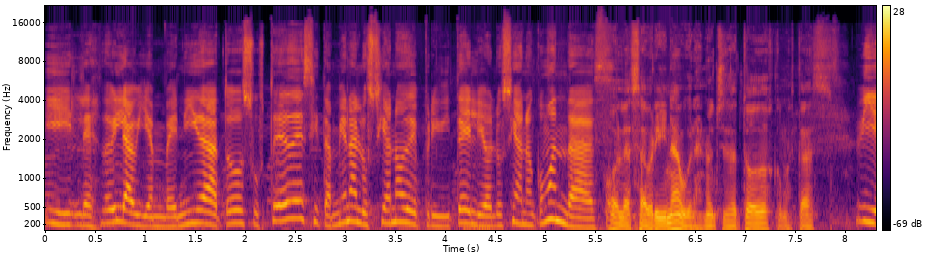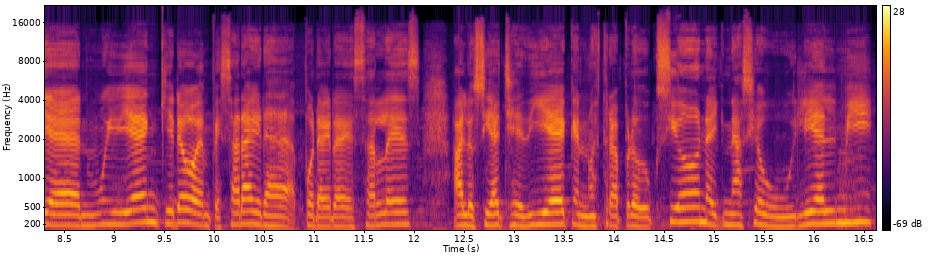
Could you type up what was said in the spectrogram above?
y les doy la bienvenida a todos ustedes y también a Luciano de Privitelio. Luciano, ¿cómo andas? Hola Sabrina, buenas noches a todos, ¿cómo estás? Bien, muy bien. Quiero empezar por agradecerles a los IH10 en nuestra producción, a Ignacio Guglielmi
